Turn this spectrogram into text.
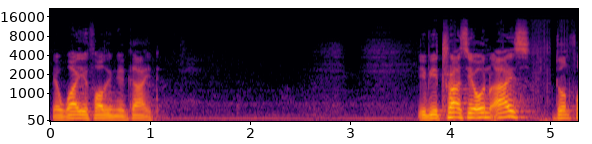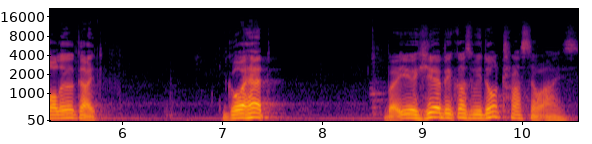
Then why are you following a guide? If you trust your own eyes, don't follow a guide. Go ahead. But you're here because we don't trust our eyes.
